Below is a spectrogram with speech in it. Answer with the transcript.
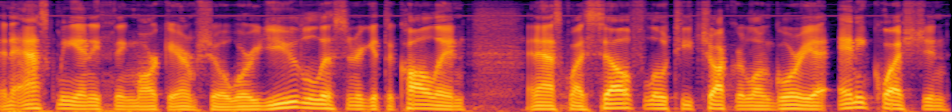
an Ask Me Anything Mark Arum show, where you, the listener, get to call in and ask myself, Low T Chuck, or Longoria any question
